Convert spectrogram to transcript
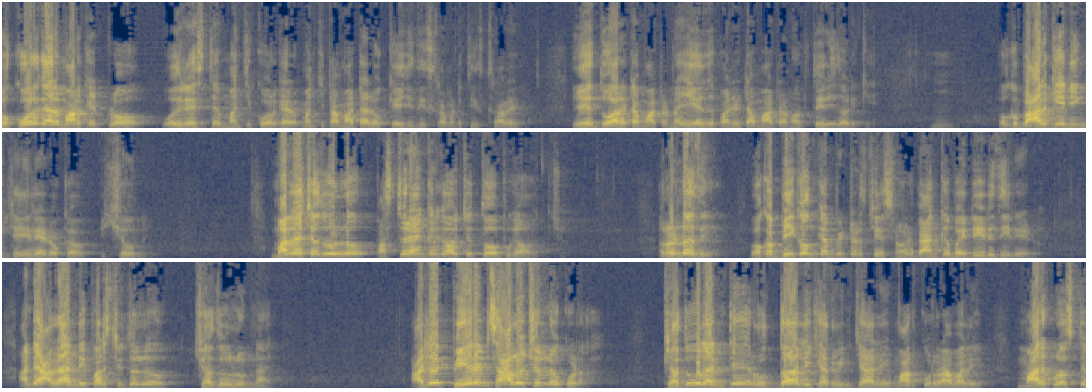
ఓ కూరగాయల మార్కెట్లో వదిలేస్తే మంచి కూరగాయ మంచి టమాటాలు ఒక కేజీ తీసుకురామంటే తీసుకురాలేడు. ఏ దోర టమాటానో ఏది పండి టమాటానో తెలియదు వాడికి. ఒక బార్గెనింగ్ చేయలేడు ఒక ఇష్యూని. మళ్ళీ చదువుల్లో ఫస్ట్ ర్యాంకర్ కావచ్చు తోపు కావచ్చు. రెండోది ఒక బీకామ్ కంప్యూటర్స్ చేసినవాడు బ్యాంక్ బై డీడీ తీరాడు. అంటే అలాంటి పరిస్థితుల్లో చదువులు ఉన్నాయి. అదే పేరెంట్స్ ఆలోచనలో కూడా చదువులంటే రుద్దాలి చదివించాలి మార్కులు రావాలి. మార్కులు వస్తే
